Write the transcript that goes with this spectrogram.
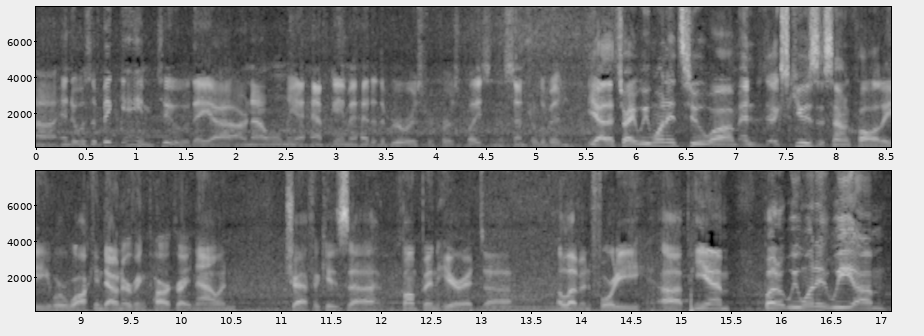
uh, and it was a big game too. They uh, are now only a half game ahead of the Brewers for first place in the Central Division. Yeah, that's right. We wanted to, um, and excuse the sound quality. We're walking down Irving Park right now, and traffic is uh, bumping here at uh, 11:40 uh, p.m. But we wanted we um,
